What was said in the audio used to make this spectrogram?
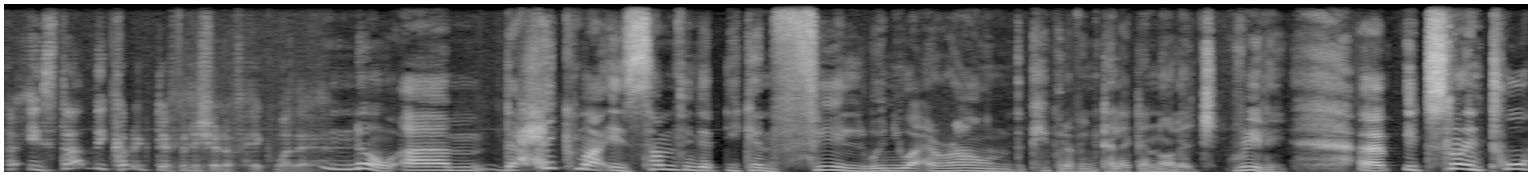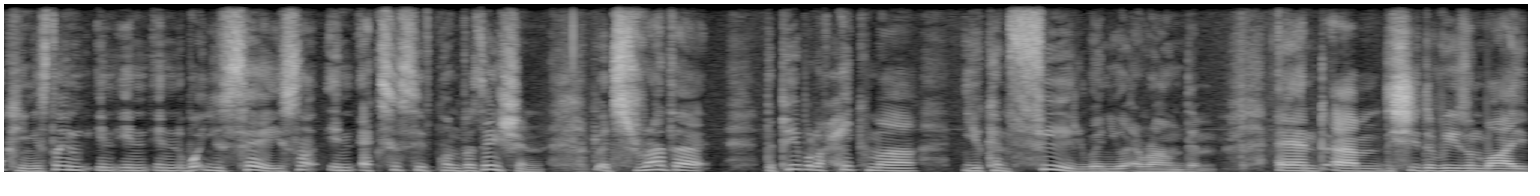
Now, is that the correct definition of hikmah there? No, um, the hikmah is something that you can feel when you are around the people of intellect and knowledge, really. Uh, it's not in talking, it's not in, in, in, in what you say, it's not in excessive conversation, but it's rather the people of hikmah you can feel when you're around them. And um, this is the reason why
